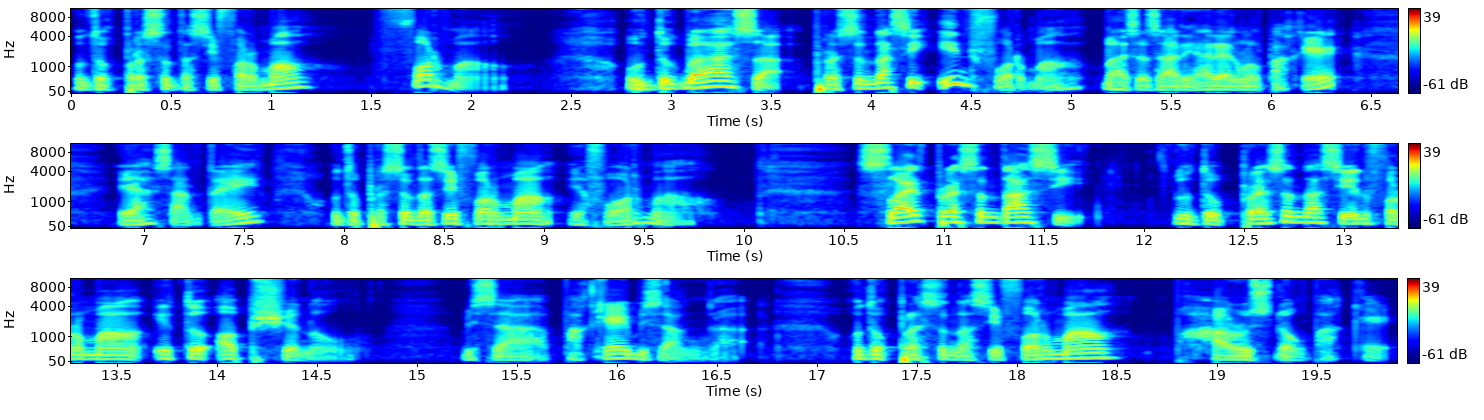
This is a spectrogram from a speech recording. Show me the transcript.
Untuk presentasi formal, formal. Untuk bahasa, presentasi informal, bahasa sehari-hari yang lo pakai, ya santai. Untuk presentasi formal, ya formal. Slide presentasi, untuk presentasi informal itu optional. Bisa pakai, bisa enggak. Untuk presentasi formal, harus dong pakai.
